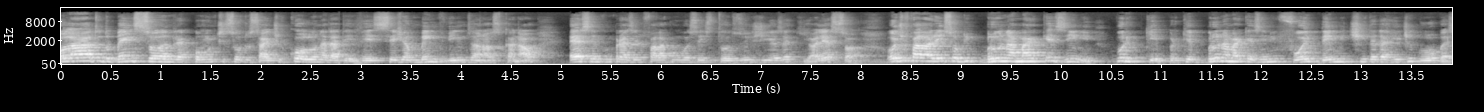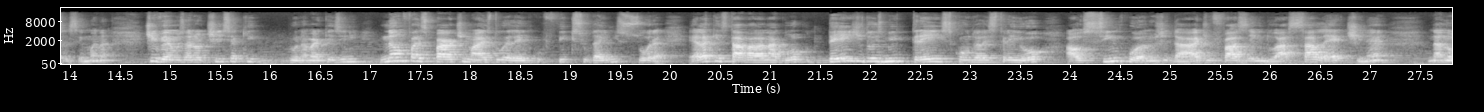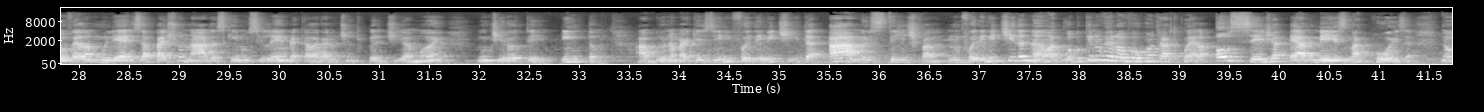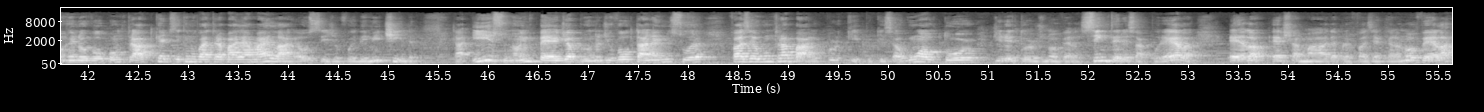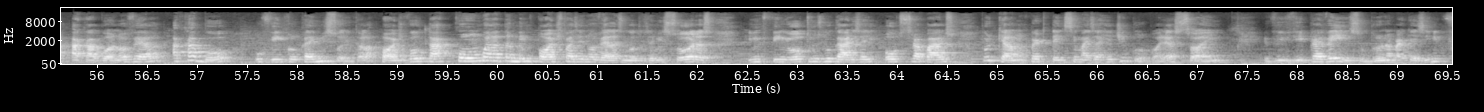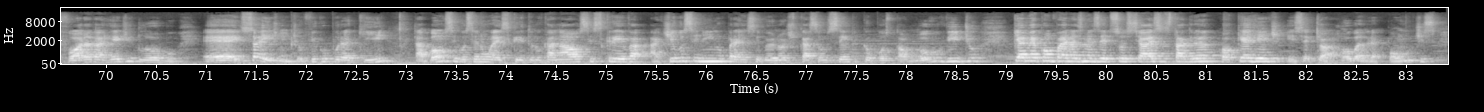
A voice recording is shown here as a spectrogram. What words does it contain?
Olá, tudo bem? Sou André Ponte, sou do site Coluna da TV. Sejam bem-vindos ao nosso canal. É sempre um prazer falar com vocês todos os dias aqui. Olha só, hoje falarei sobre Bruna Marquezine. Por quê? Porque Bruna Marquezine foi demitida da Rede Globo. Essa semana tivemos a notícia que Bruna Marquezine não faz parte mais do elenco fixo da emissora. Ela que estava lá na Globo desde 2003, quando ela estreou aos 5 anos de idade, fazendo a Salete, né? Na novela Mulheres Apaixonadas. Quem não se lembra, aquela garotinha que perdia a mãe num tiroteio. Então, a Bruna Marquezine foi demitida. Ah, mas tem gente que fala, não foi demitida, não. A Globo que não renovou o contrato com ela. Ou seja, é a mesma coisa. Não renovou o contrato quer dizer que não vai trabalhar mais lá. Ou seja, foi demitida. Tá? Isso não impede a Bruna de voltar na emissora fazer algum trabalho. Por quê? Porque se algum autor, diretor de novela se interessar por ela, ela é chamada para fazer aquela novela, acabou a novela, acabou o vínculo com a emissora. Então ela pode voltar, como ela também pode fazer novelas em outras emissoras, enfim, outros lugares aí, outros trabalhos, porque ela não pertence mais à Rede Globo. Olha só, hein? Eu vivi para ver isso. Bruna Marquezine fora da Rede Globo. É isso aí, gente. Eu fico por aqui, tá bom? Se você não é inscrito no canal, se inscreva, ativa o sininho para receber notificação sempre que eu postar um novo vídeo. Quer me acompanhar nas minhas redes sociais, Instagram, qualquer rede, esse aqui, ó, André Pontes.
